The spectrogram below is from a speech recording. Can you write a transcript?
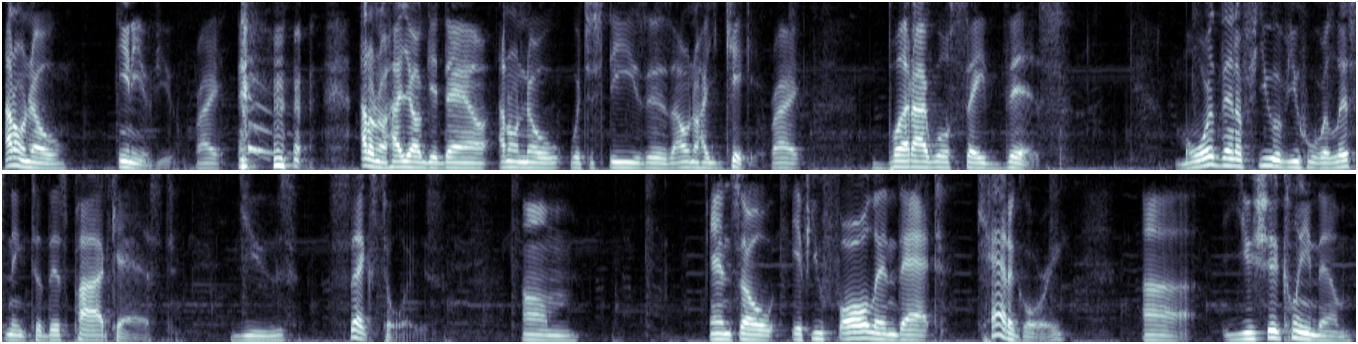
I don't know any of you, right? I don't know how y'all get down. I don't know what your steez is. I don't know how you kick it, right? But I will say this more than a few of you who were listening to this podcast use sex toys. Um, and so if you fall in that category, uh, you should clean them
